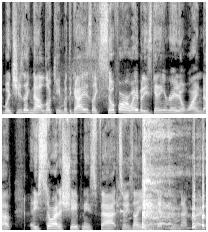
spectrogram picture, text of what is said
when she's like not looking, but the guy is like so far away, but he's getting ready to wind up, and he's so out of shape and he's fat, so he's not gonna get to him that quick.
